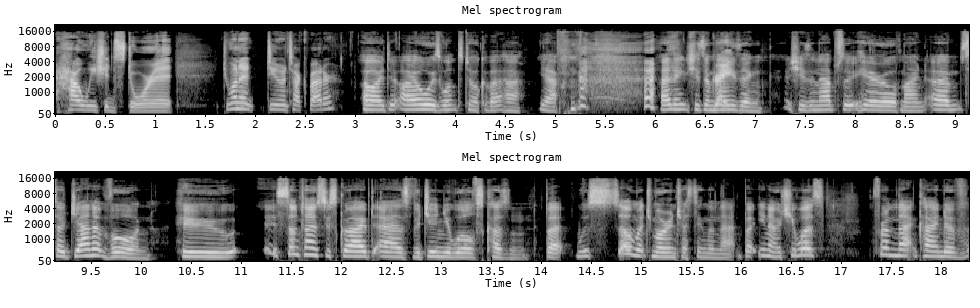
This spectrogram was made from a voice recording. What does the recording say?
how we should store it. Do you want to do you want to talk about her? Oh, I do. I always want to talk about her. Yeah. I think she's amazing. she's an absolute hero of mine. Um, so Janet Vaughan, who is sometimes described as Virginia Woolf's cousin, but was so much more interesting than that. But you know, she was from that kind of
